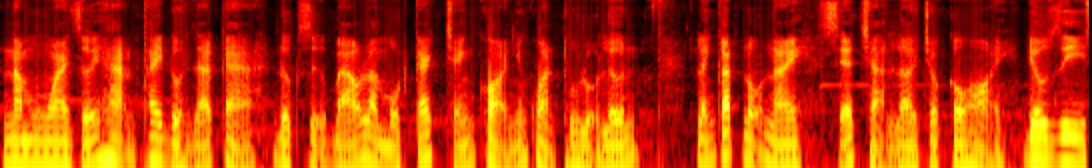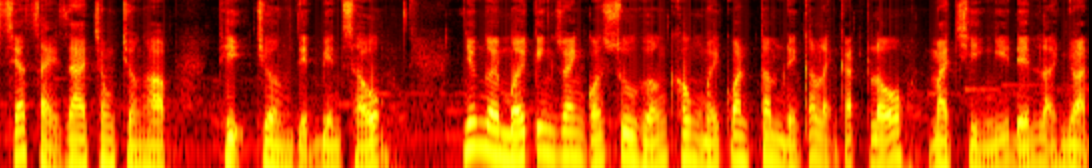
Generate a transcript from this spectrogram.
nằm ngoài giới hạn thay đổi giá cả được dự báo là một cách tránh khỏi những khoản thua lỗ lớn. Lệnh cắt lỗ này sẽ trả lời cho câu hỏi điều gì sẽ xảy ra trong trường hợp thị trường diễn biến xấu. Những người mới kinh doanh có xu hướng không mấy quan tâm đến các lệnh cắt lỗ mà chỉ nghĩ đến lợi nhuận,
